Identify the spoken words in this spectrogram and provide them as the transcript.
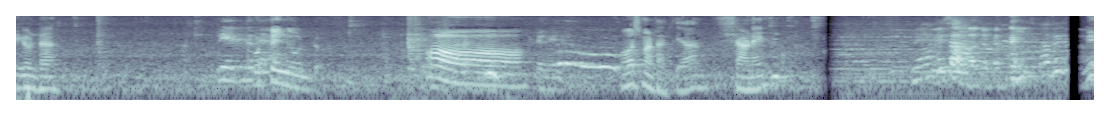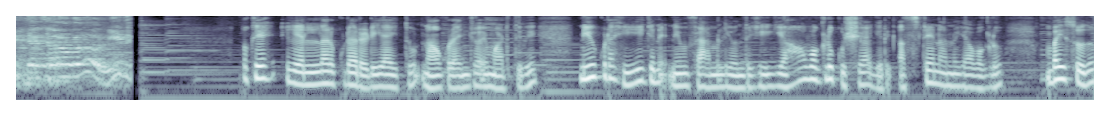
ಈಗ ಉಂಟಾ? ಹೊಟ್ಟೆಂಗೆ ಉಂಟು ಓಸ್ ಸ್ಮಾರ್ಟ್ ಆಗ್ತೀಯಾ? ಶಾಣೆ. ಓಕೆ ಈಗ ಎಲ್ಲರೂ ಕೂಡ ರೆಡಿ ಆಯಿತು. ನಾವು ಕೂಡ ಎಂಜಾಯ್ ಮಾಡ್ತೀವಿ. ನೀವು ಕೂಡ ಹೀಗೆ ನಿಮ್ಮ ಫ್ಯಾಮಿಲಿಯೊಂದಿಗೆ ಯಾವಾಗಲೂ ಖುಷಿಯಾಗಿರಿ. ಅಷ್ಟೇ ನಾನು ಯಾವಾಗಲೂ ಬಯಸೋದು.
